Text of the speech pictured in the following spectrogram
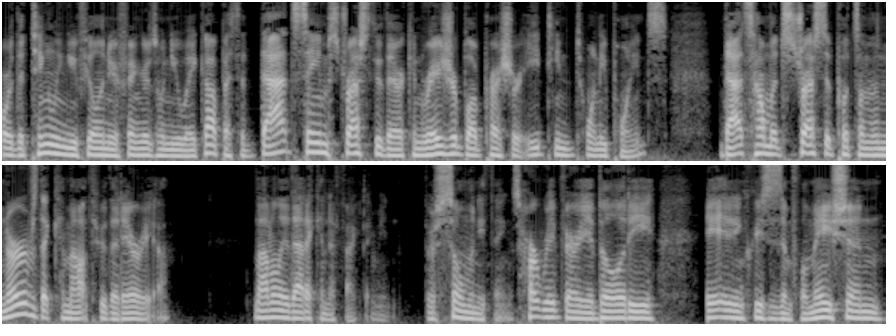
or the tingling you feel in your fingers when you wake up. I said that same stress through there can raise your blood pressure 18 to 20 points. That's how much stress it puts on the nerves that come out through that area. Not only that, it can affect, I mean, there's so many things heart rate variability, it increases inflammation,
